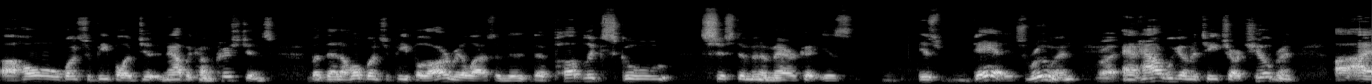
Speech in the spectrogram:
a whole bunch of people have now become Christians, but that a whole bunch of people are realizing that the public school system in America is is dead. It's ruined. Right. And how are we going to teach our children? Uh, I,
